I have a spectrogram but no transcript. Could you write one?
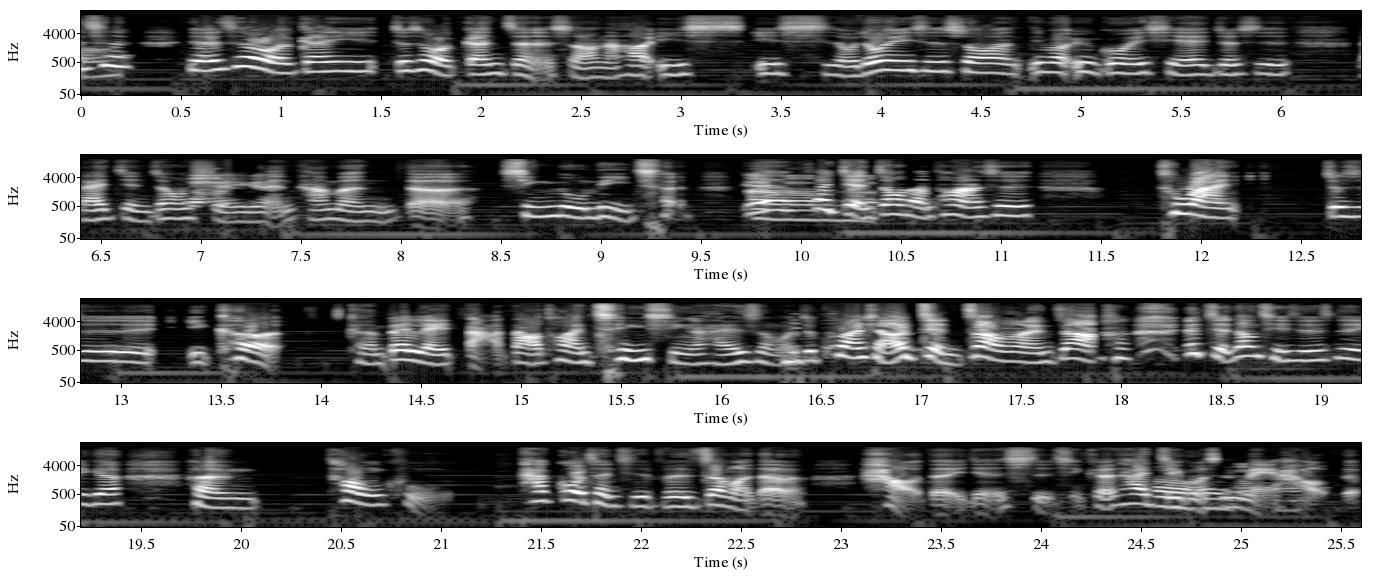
一次有一次我跟医，就是我跟诊的时候，然后医师医师我就问医师说，你有没有遇过一些就是来减重学员他们的心路历程？因为会减重的通常是。突然就是一刻可能被雷打到，突然清醒了还是什么，就突然想要减重了，你知道？因为减重其实是一个很痛苦，它过程其实不是这么的好的一件事情，可是它的结果是美好的。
